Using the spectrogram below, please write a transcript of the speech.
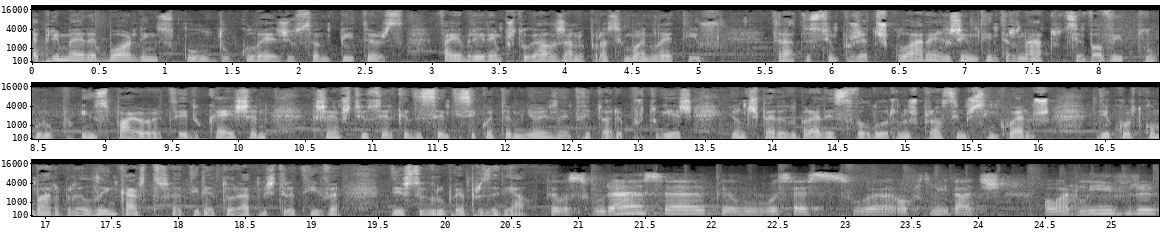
A primeira boarding school do Colégio St. Peters vai abrir em Portugal já no próximo ano letivo. Trata-se de um projeto escolar em regime de internato desenvolvido pelo grupo Inspired Education, que já investiu cerca de 150 milhões em território português e onde espera dobrar esse valor nos próximos cinco anos, de acordo com Bárbara Lencastre, a diretora administrativa deste grupo empresarial. Pela segurança, pelo acesso a oportunidades ao ar livre,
